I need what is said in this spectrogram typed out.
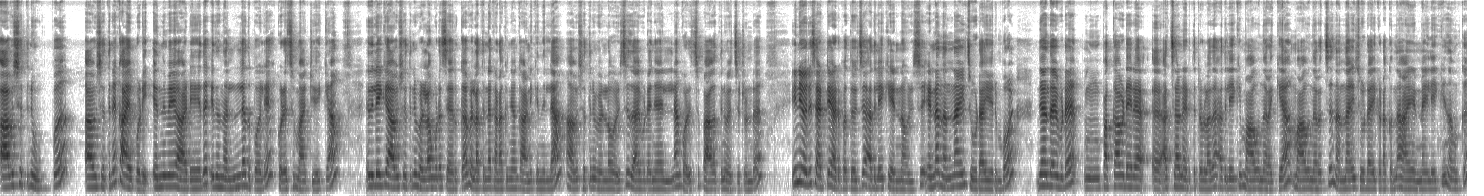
ആവശ്യത്തിന് ഉപ്പ് ആവശ്യത്തിന് കായപ്പൊടി എന്നിവയെ ആഡ് ചെയ്ത് ഇത് നല്ലതുപോലെ കുഴച്ച് മാറ്റി വയ്ക്കാം ഇതിലേക്ക് ആവശ്യത്തിന് വെള്ളം കൂടെ ചേർക്കുക. വെള്ളത്തിന്റെ കണക്ക് ഞാൻ കാണിക്കുന്നില്ല. ആവശ്യത്തിന് വെള്ളം ഒഴിച്ച് ഇതാ ഇവിടെ ഞാൻ എല്ലാം കുഴച്ച് പാകത്തിന് വെച്ചിട്ടുണ്ട്. ഇനി ഒരു ചട്ടി അടുപ്പത്ത് വെച്ച് അതിലേക്ക് എണ്ണ ഒഴിച്ച് എണ്ണ നന്നായി ചൂടായി വരുമ്പോൾ ഞാൻ എന്താ ഇവിടെ പക്കാവടയുടെ അച്ചാണ് എടുത്തിട്ടുള്ളത്. അതിലേക്ക് മാവ് നിറയ്ക്കുക. മാവ് നിറച്ച് നന്നായി ചൂടായി കിടക്കുന്ന ആ എണ്ണയിലേക്ക് നമുക്ക്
